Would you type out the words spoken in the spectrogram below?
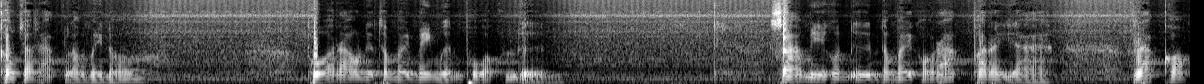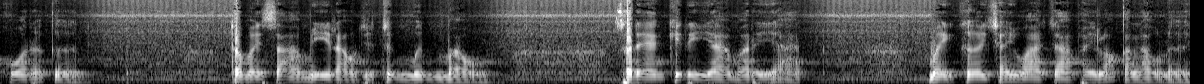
เขาจะรักเราไหมเนาะผัวเราเนี่ยทำไมไม่เหมือนผัวคนอื่น สามีคนอื่นทำไมเขารักภรรยา รักครอบครัวเหลือเกินทำไมสามีเราจะจึงมึนเมา แสดงกิริยามารยาทไม่เคยใช้วาจาไพเราะกับเราเลย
